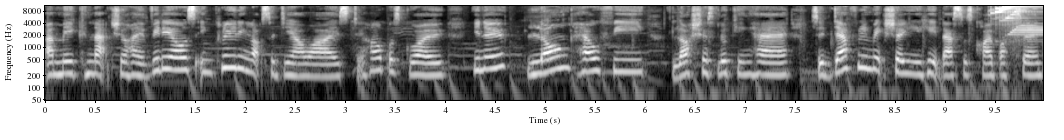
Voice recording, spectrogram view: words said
I make natural hair videos including lots of DIYs to help us grow you know long healthy luscious looking hair. So definitely make sure you hit that subscribe button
